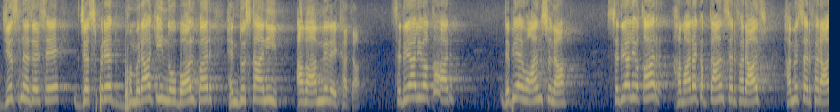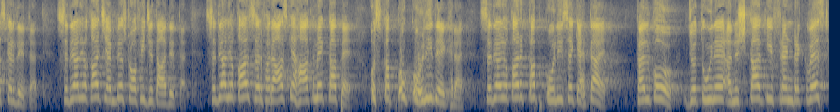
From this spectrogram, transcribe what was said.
जिस नज़र से जसप्रीत बुमराह की नोबॉल पर हिंदुस्तानी आवाम ने देखा था। सदर अली वकार जब यह ऐवान सुना सदर अली वकार, हमारा कप्तान सरफराज हमें सरफराज कर देता है। सदर अली वकार चैंपियंस ट्रॉफी जिता देता है। सदर वकार सरफराज के हाथ में कप है, उस कप को कोहली देख रहा है। सदर अली वकार कप कोहली से कहता है, कल को जो तूने अनुष्का की फ्रेंड रिक्वेस्ट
